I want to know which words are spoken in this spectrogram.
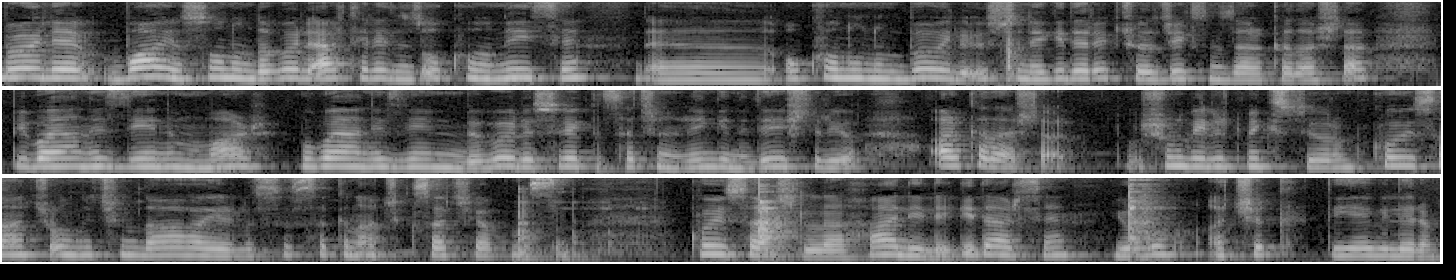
Böyle bu ayın sonunda böyle ertelediğiniz o konu neyse e, o konunun böyle üstüne giderek çözeceksiniz arkadaşlar. Bir bayan izleyenim var. Bu bayan izleyenim de böyle sürekli saçın rengini değiştiriyor. Arkadaşlar şunu belirtmek istiyorum. Koyu saç onun için daha hayırlısı. Sakın açık saç yapmasın. Koyu saçlı haliyle giderse yolu açık diyebilirim.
